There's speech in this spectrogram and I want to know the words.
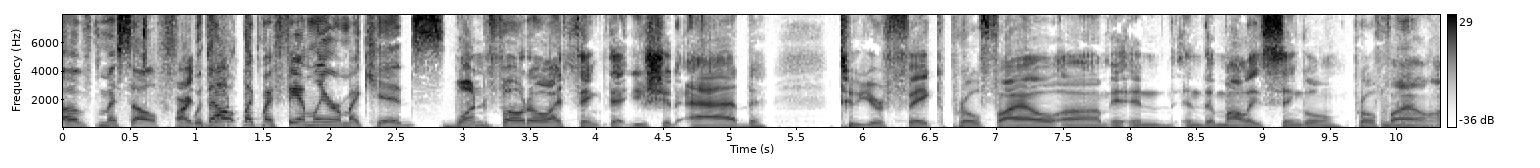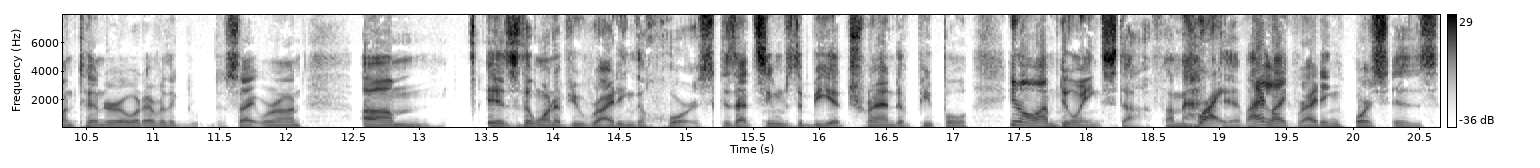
of myself right, without what- like my family or my kids. one photo I think that you should add to your fake profile um, in in the Molly single profile Mm-hmm. on Tinder or whatever the, the site we're on. Um, is the one of you riding the horse because that seems to be a trend of people. You know, I'm doing stuff. I'm Right. active. I like riding horses.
